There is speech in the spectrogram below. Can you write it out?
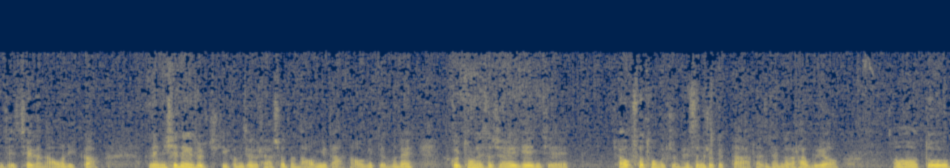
이제 제가 나오니까 아니면 신에게 솔직히 검색을 하셔도 나옵니다. 나오기 때문에 그걸 통해서 저에게 이제 저하고 소통을 좀 했으면 좋겠다라는 생각을 하고요. 어, 또,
